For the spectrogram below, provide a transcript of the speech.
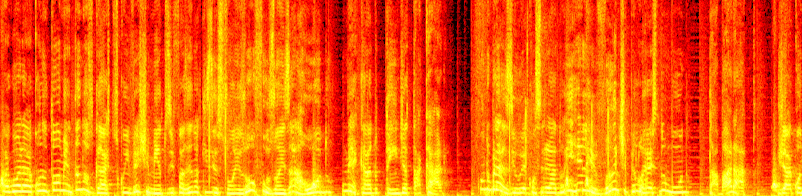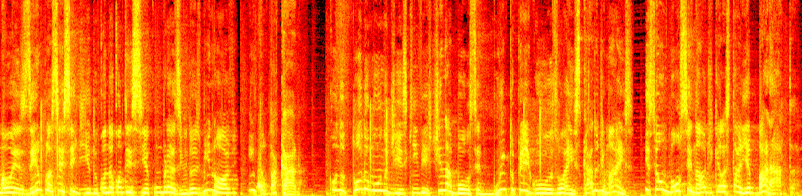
Agora, quando estão aumentando os gastos com investimentos e fazendo aquisições ou fusões a rodo, o mercado tende a estar caro. Quando o Brasil é considerado irrelevante pelo resto do mundo, tá barato. Já quando é um exemplo a ser seguido quando acontecia com o Brasil em 2009, então tá caro. Quando todo mundo diz que investir na bolsa é muito perigoso ou arriscado demais, isso é um bom sinal de que ela estaria barata.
